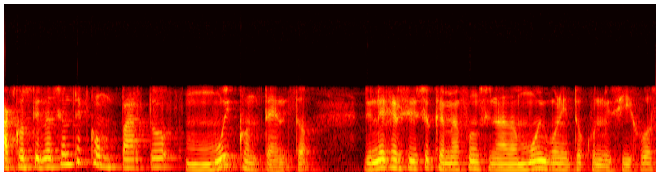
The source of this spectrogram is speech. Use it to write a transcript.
A continuación te comparto muy contento de un ejercicio que me ha funcionado muy bonito con mis hijos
